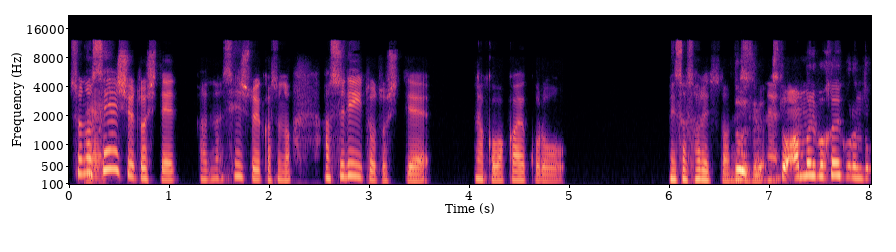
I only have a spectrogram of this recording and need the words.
そのはい選手として、あな選手というか、その、アスリートとして、なんか若い頃、目指されてたんですかね？そうですね。ちょっとあんまり若い頃の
